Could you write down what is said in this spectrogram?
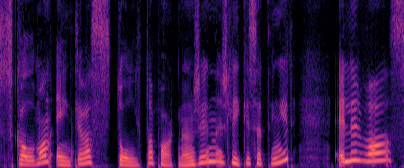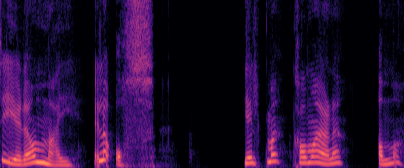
Skal man egentlig være stolt av partneren sin i slike settinger, eller hva sier det om meg, eller oss? Hjelp meg, kall meg gjerne Anna.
